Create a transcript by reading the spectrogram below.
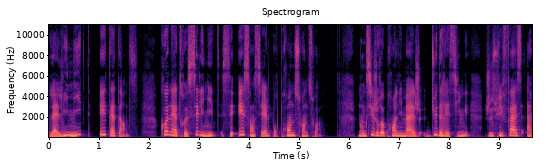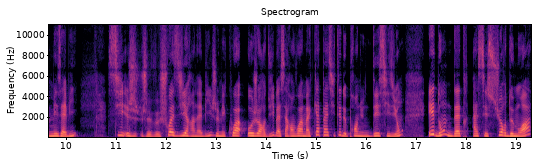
la limite est atteinte. Connaître ses limites, c'est essentiel pour prendre soin de soi. Donc si je reprends l'image du dressing, je suis face à mes habits. Si je veux choisir un habit, je mets quoi aujourd'hui? Bah, Ça renvoie à ma capacité de prendre une décision et donc d'être assez sûr de moi,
